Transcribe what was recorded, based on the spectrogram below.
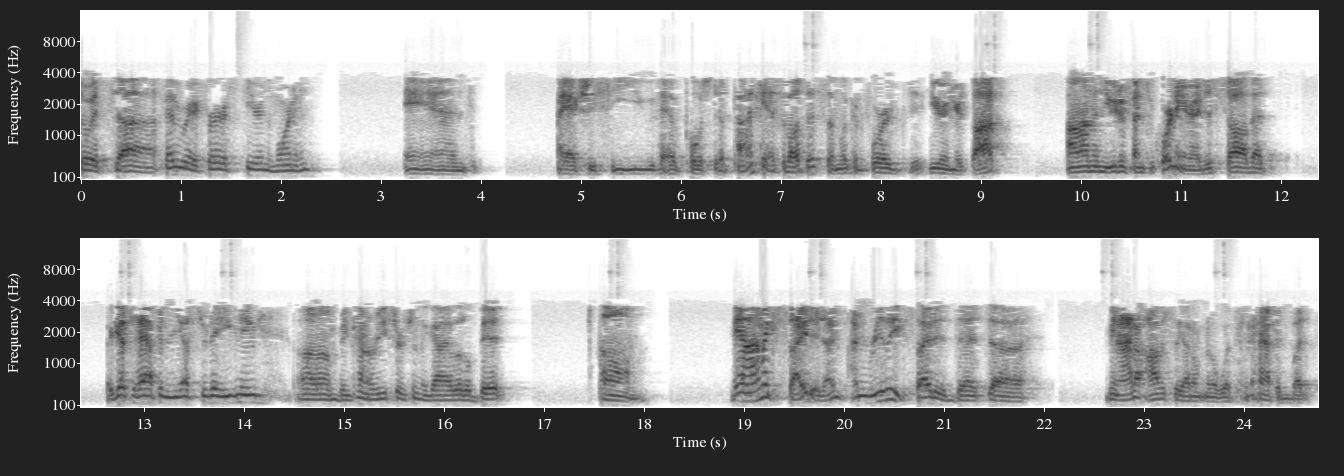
So it's uh, February 1st here in the morning, and I actually see you have posted a podcast about this. I'm looking forward to hearing your thoughts on the new defensive coordinator. I just saw that, I guess it happened yesterday evening. Um, been kind of researching the guy a little bit. Um, man, I'm excited. I'm, I'm really excited that, uh, I mean, I don't, obviously I don't know what's going to happen, but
